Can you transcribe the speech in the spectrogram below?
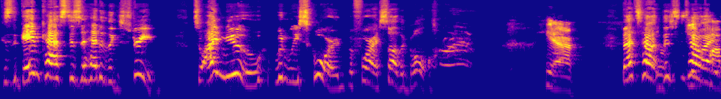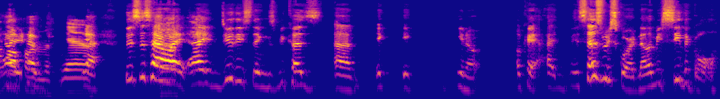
because the Gamecast is ahead of the stream. So I knew when we scored before I saw the goal. Yeah. That's how. This is how I, I have yeah. yeah. this is how Yeah. I, I do these things because um it, it you know okay I, it says we scored now let me see the goal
